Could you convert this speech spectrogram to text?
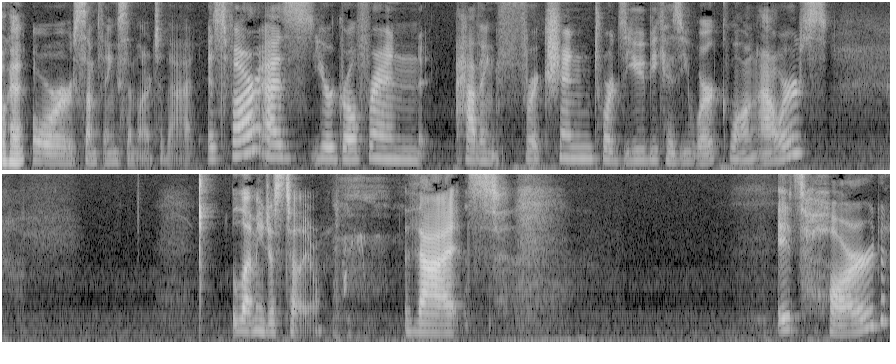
Okay. or something similar to that. As far as your girlfriend having friction towards you because you work long hours, let me just tell you that it's hard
